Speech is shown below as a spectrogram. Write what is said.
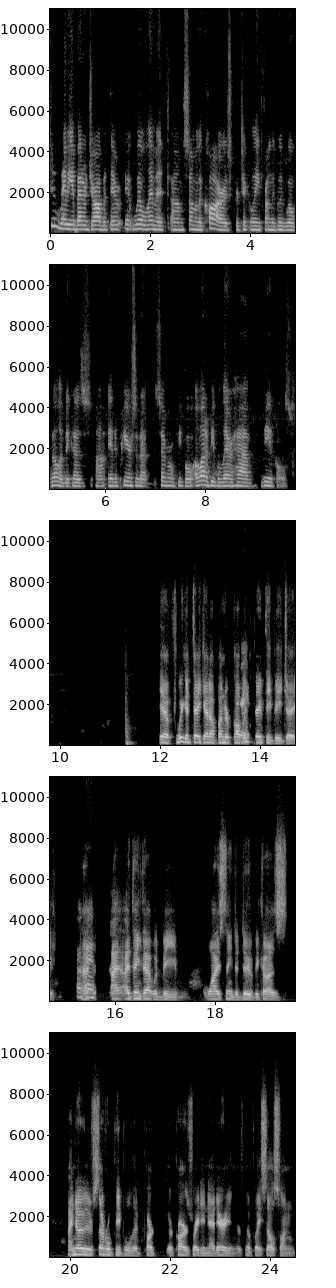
do maybe a better job, but there, it will limit um, some of the cars, particularly from the Goodwill Villa, because uh, it appears that uh, several people, a lot of people there have vehicles. Yeah, if we could take that up under public safety, BJ, Okay, I, I think that would be wise thing to do because I know there's several people that park their cars right in that area and there's no place else on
